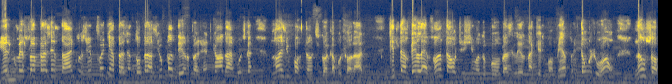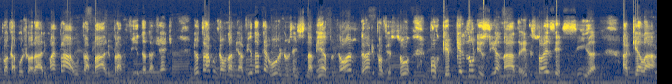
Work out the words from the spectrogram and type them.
E ele começou a apresentar, inclusive foi quem apresentou Brasil Pandeiro pra gente, que é uma das músicas mais importantes do Acabou Chorar que também levanta a autoestima do povo brasileiro naquele momento. Então, o João, não só para o Acabou Chorar, mas para o trabalho, para a vida da gente, eu trago o João na minha vida até hoje, nos ensinamentos. O João é um grande professor. Por quê? Porque ele não dizia nada, ele só exercia aquela,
